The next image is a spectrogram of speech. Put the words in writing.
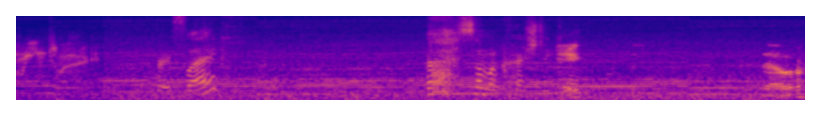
Green flag. Red flag. Ah, someone crashed Okay. again. Never.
